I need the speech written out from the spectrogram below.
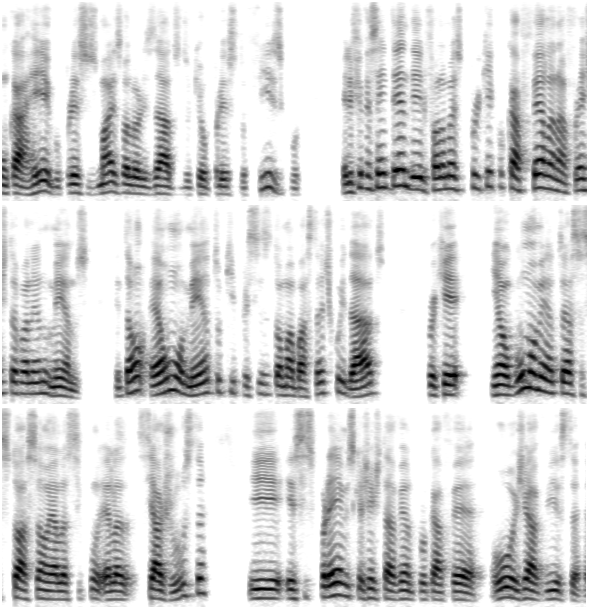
com carrego, preços mais valorizados do que o preço do físico, ele fica sem entender. Ele fala, mas por que, que o café lá na frente está valendo menos? Então, é um momento que precisa tomar bastante cuidado, porque em algum momento essa situação ela se, ela se ajusta e esses prêmios que a gente está vendo para o café hoje à vista,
